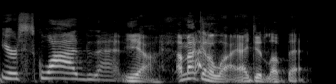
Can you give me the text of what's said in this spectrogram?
your squad then. Yeah, I'm not gonna lie. I did love that.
